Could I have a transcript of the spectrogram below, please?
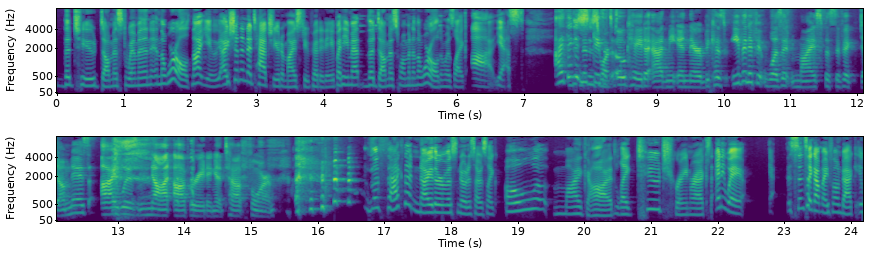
the two dumbest women in the world. Not you. I shouldn't attach you to my stupidity, but he met the dumbest woman in the world and was like, ah, yes. I think This in this case, worse. it's okay to add me in there because even if it wasn't my specific dumbness, I was not operating at top form. The fact that neither of us noticed, I was like, oh my God, like two train wrecks. Anyway, since I got my phone back, it,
